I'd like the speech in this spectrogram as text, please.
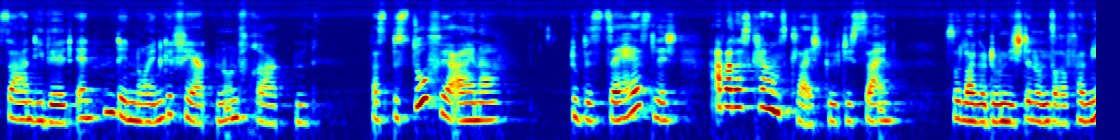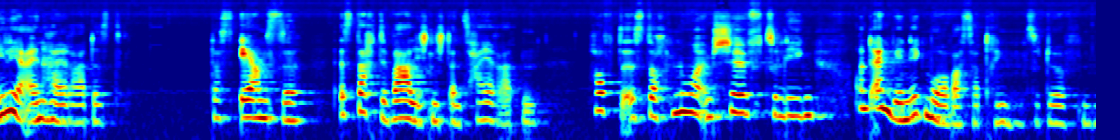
sahen die Wildenten den neuen Gefährten und fragten, Was bist du für einer? Du bist sehr hässlich, aber das kann uns gleichgültig sein, solange du nicht in unsere Familie einheiratest. Das Ärmste, es dachte wahrlich nicht ans Heiraten, hoffte es doch nur im Schilf zu liegen und ein wenig Moorwasser trinken zu dürfen.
